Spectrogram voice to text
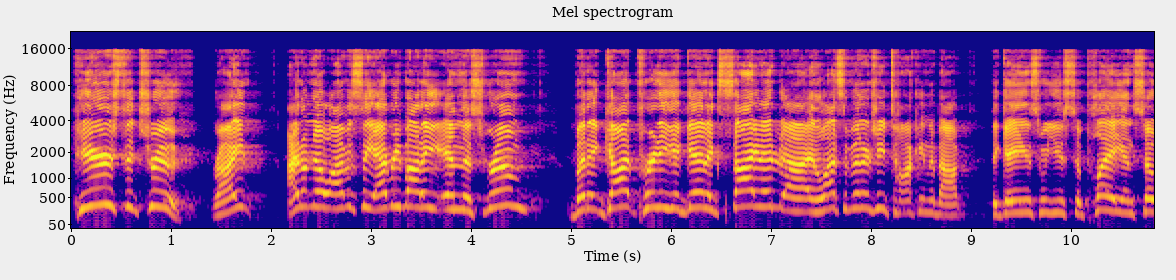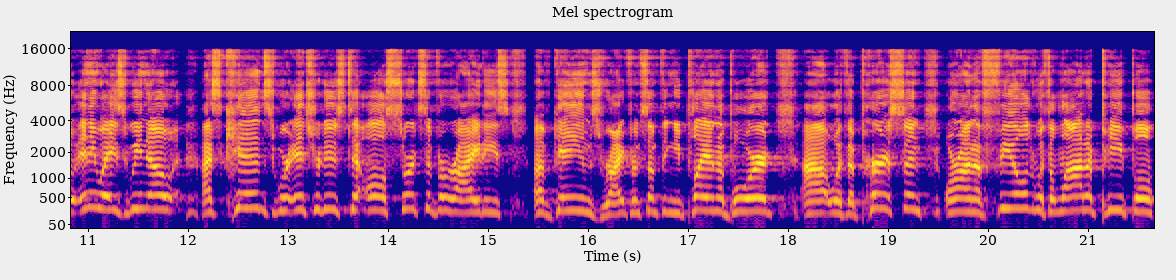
here's the truth, right? I don't know, obviously, everybody in this room, but it got pretty, again, excited uh, and lots of energy talking about the games we used to play. And so, anyways, we know as kids, we're introduced to all sorts of varieties of games, right? From something you play on a board uh, with a person or on a field with a lot of people,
